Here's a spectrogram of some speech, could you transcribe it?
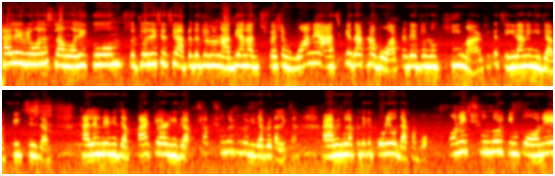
হ্যালো এভরিওয়ান আসসালামু আলাইকুম তো চলে এসেছি আপনাদের জন্য নাদিয়া নাজ ফ্যাশন ওয়ানে আজকে দেখাবো আপনাদের জন্য হিমার ঠিক আছে? ইরানি হিজাব ফিক্স হিজাব থাইল্যান্ডের হিজাব পার্টিওয়ার হিজাব সব সুন্দর সুন্দর হিজাবের কালেকশন আর আমি এগুলো আপনাদেরকে পরেও দেখাবো। অনেক সুন্দর কিন্তু অনেক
